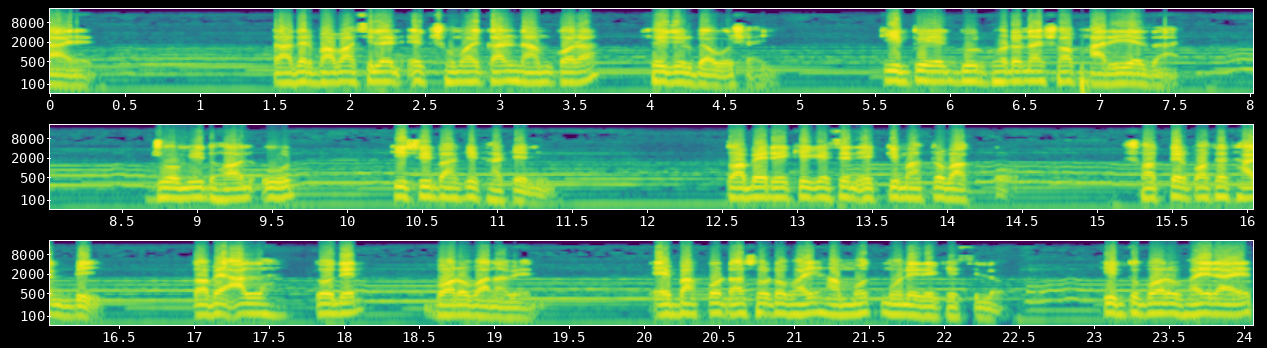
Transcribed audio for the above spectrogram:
রায়েদ তাদের বাবা ছিলেন এক সময়কার নামকরা খেজুর ব্যবসায়ী, কিন্তু এক দুর্ঘটনায় সব হারিয়ে যায়। জমি, ধন, উট কিছুই বাকি থাকেনি। তবে রেখে গেছেন একটি মাত্র বাক্য, সত্যের পথে থাকবে তবে আল্লাহ তোদের বড় বানাবেন। এই বাক্যটা ছোট ভাই হাম্মদ মনে রেখেছিল। কিন্তু বড় ভাই রায়ের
